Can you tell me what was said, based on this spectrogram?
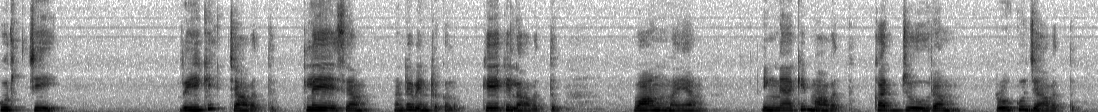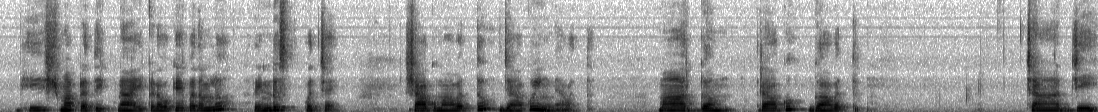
కుర్చీ రీకి చావత్తు క్లేశం అంటే వెంట్రుకలు కేకి లావత్తు. వాంగ్మయం ఇంగ్నాకి మావత్తు. ఖర్జూరం రూకు జావత్తు. భీష్మ ప్రతిజ్ఞ ఇక్కడ ఒకే పదంలో రెండు వచ్చాయి. షాకు మావత్తు జాకు ఇంగ్నావత్తు. మార్గం రాకు గావత్తు. చార్జీ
